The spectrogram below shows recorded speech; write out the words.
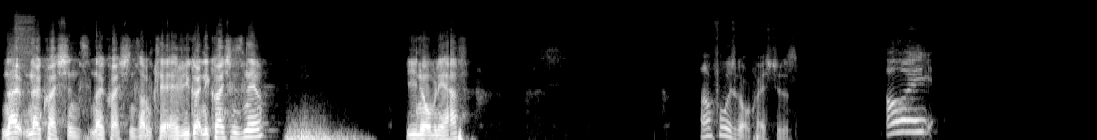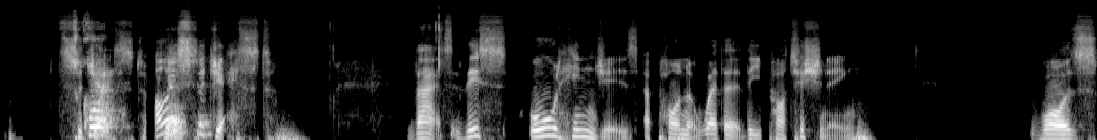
no, no questions, no questions. I'm clear. Have you got any questions, Neil? You normally have. I've always got questions. I quite- suggest, I yes. suggest that this all hinges upon whether the partitioning was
